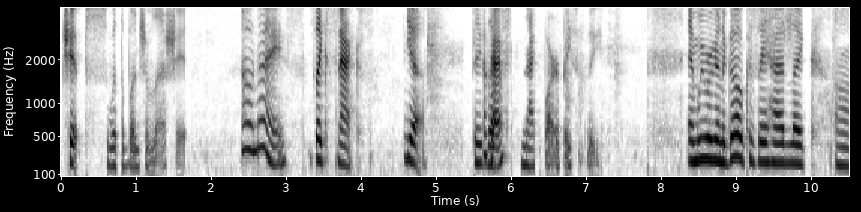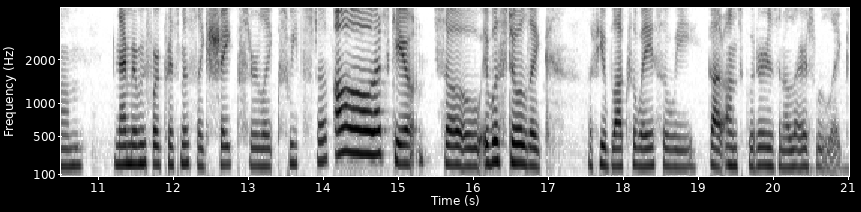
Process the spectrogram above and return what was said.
chips with a bunch of that shit. Oh, nice. It's like snacks. Yeah, big Okay. like snack bar basically. And we were gonna go because they had like um Nightmare Before Christmas like shakes or like sweet stuff. Oh, that's cute. So it was still like a few blocks away, so we got on scooters, and Alaris was like,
